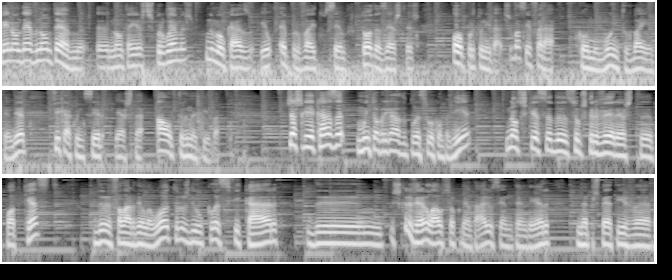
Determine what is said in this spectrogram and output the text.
quem não deve não teme, eh, não tem estes problemas, no meu caso, eu aproveito sempre todas estas oportunidades. Você fará como muito bem entender, fica a conhecer esta alternativa. Já cheguei a casa, muito obrigado pela sua companhia. Não se esqueça de subscrever este podcast, de falar dele a outros, de o classificar, de escrever lá o seu comentário, se entender, na perspectiva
